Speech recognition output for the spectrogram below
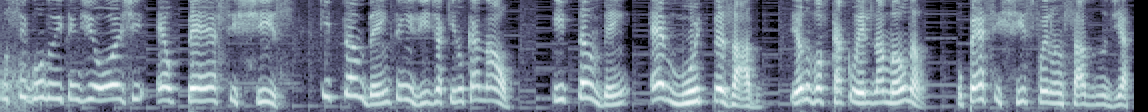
O segundo item de hoje é o PSX, que também tem vídeo aqui no canal. E também é muito pesado. Eu não vou ficar com ele na mão não. O PSX foi lançado no dia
